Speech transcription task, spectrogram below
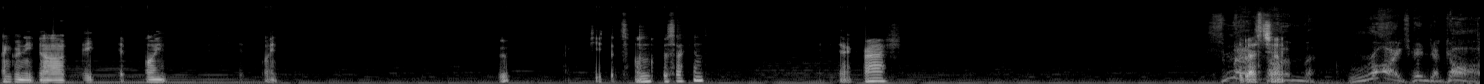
Sanguinary Guard, 80 hit points, 50 hit points. Oops, my computer's hung for a second. Maybe there crash. smash them right in the gob.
